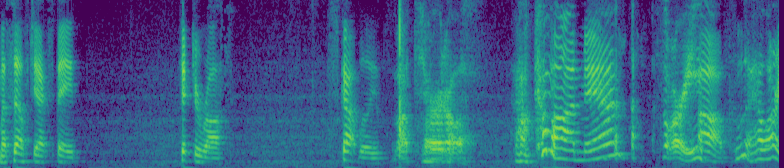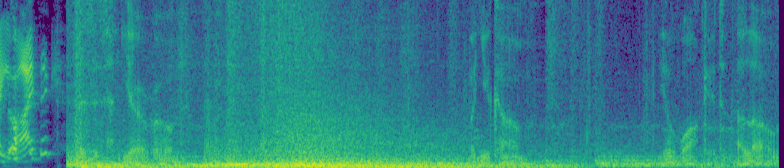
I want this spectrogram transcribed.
Myself, Jack Spade, Victor Ross, Scott Williams. A turtle. Oh, come on, man. Sorry. Oh, who the hell are you, Isaac? This is your room. Alone.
